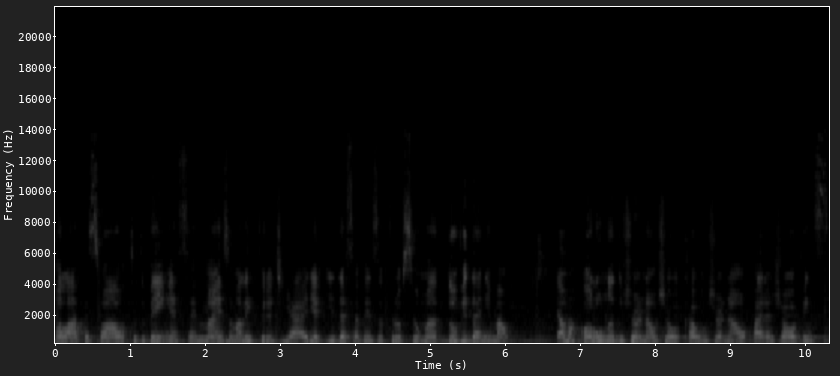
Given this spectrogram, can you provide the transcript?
Olá pessoal, tudo bem? Essa é mais uma leitura diária e dessa vez eu trouxe uma dúvida animal. É uma coluna do jornal Joca, o jornal para jovens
